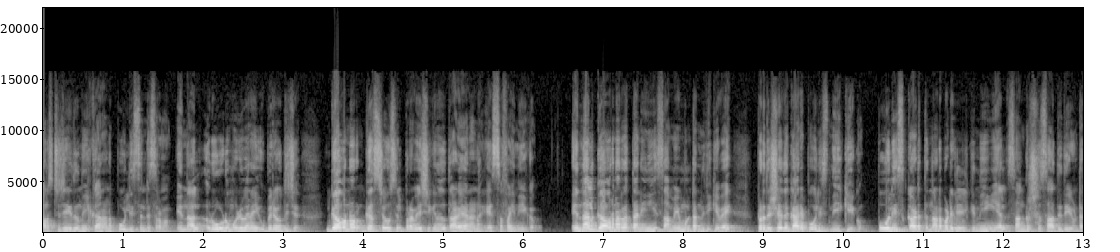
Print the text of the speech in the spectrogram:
അറസ്റ്റ് ചെയ്ത് നീക്കാനാണ് പോലീസിന്റെ ശ്രമം. എന്നാൽ റോഡ് മുഴുവനായി ഉപരോധിച്ച് ഗവർണർ ഗസ്റ്റ് ഹൗസിൽ പ്രവേശിക്കുന്നത് തടയാനാണ് എസ് നീക്കം. എന്നാൽ ഗവർണർ എത്താൻ ഇനി സമയമുണ്ടെന്നിരിക്കവേ പ്രതിഷേധക്കാരെ പോലീസ് നീക്കിയേക്കും. പോലീസ് കടുത്ത നടപടികളിലേക്ക് നീങ്ങിയാൽ സംഘർഷ സാധ്യതയുണ്ട്.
